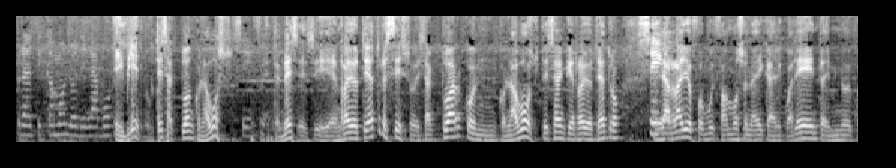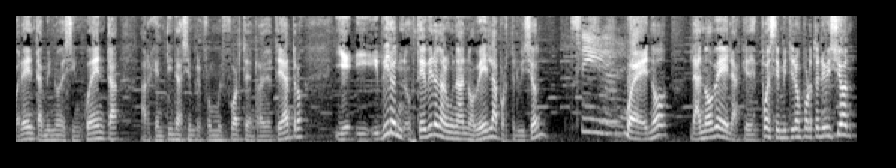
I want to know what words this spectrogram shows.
practicamos lo de la voz. Eh, bien, ustedes actúan con la voz. Sí. ¿Entendés? Eh, en radioteatro es eso, es actuar con, con la voz. Ustedes saben que en radioteatro, en la radio fue muy famoso en la década del 40, de 1940, 1950. Argentina siempre fue muy fuerte en radioteatro. ¿Y, y, vieron, ustedes vieron alguna novela por televisión? Sí. Bueno, las novelas que después se emitieron por televisión,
